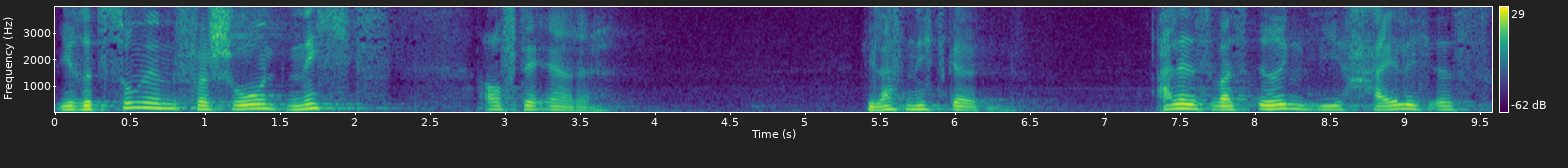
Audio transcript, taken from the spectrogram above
Ihre Zungen verschont nichts auf der Erde. Die lassen nichts gelten. Alles, was irgendwie heilig ist,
